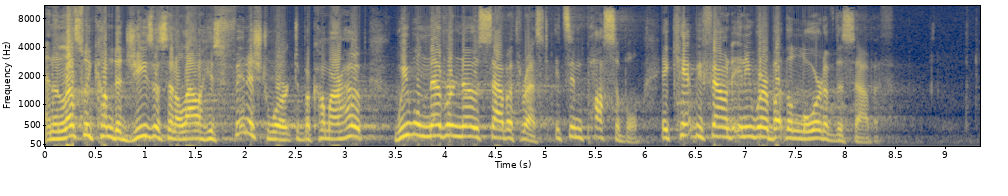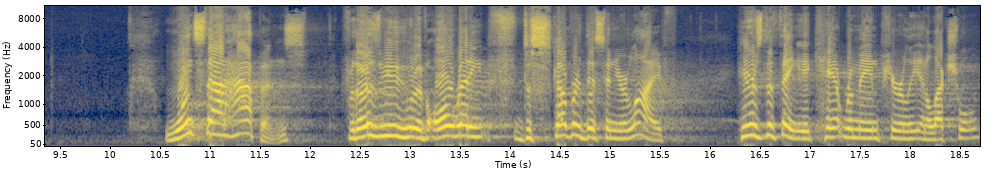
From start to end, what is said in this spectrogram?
and unless we come to Jesus and allow his finished work to become our hope, we will never know Sabbath rest. It's impossible. It can't be found anywhere but the Lord of the Sabbath. Once that happens, for those of you who have already f- discovered this in your life, here's the thing it can't remain purely intellectual,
